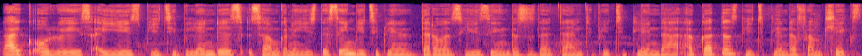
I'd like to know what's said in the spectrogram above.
Like always, I use beauty blenders, so I'm gonna use the same beauty blender that I was using. This is the Damped Beauty Blender. I got this beauty blender from Clicks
